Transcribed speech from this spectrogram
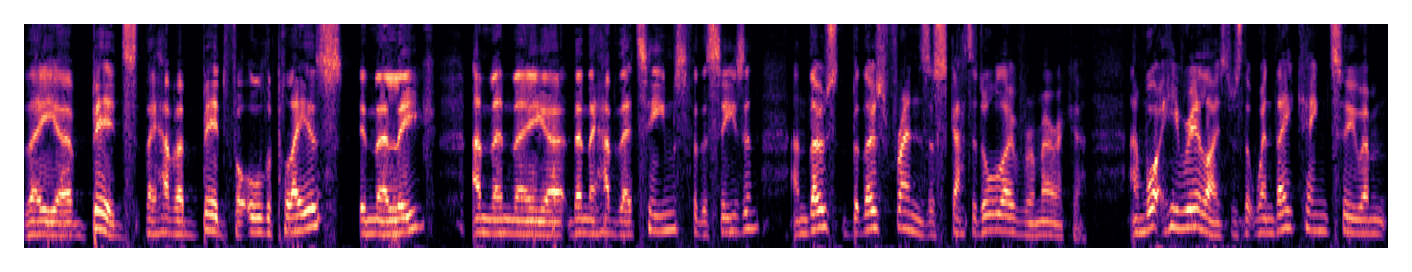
they uh, bid. They have a bid for all the players in their league, and then they, uh, then they have their teams for the season. And those, but those friends are scattered all over America. And what he realized was that when they came to, um,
